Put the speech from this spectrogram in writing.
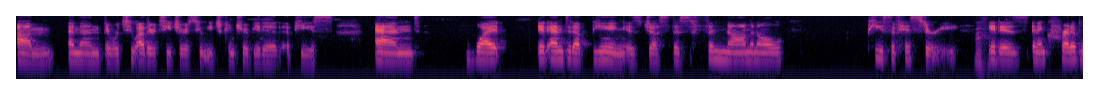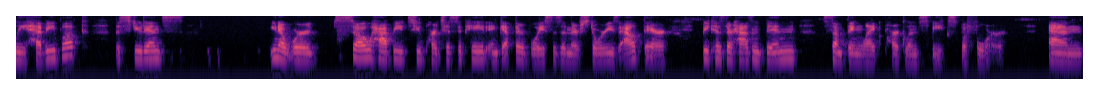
Um, and then there were two other teachers who each contributed a piece. And what it ended up being is just this phenomenal piece of history. Mm-hmm. It is an incredibly heavy book. The students, you know, were so happy to participate and get their voices and their stories out there because there hasn't been something like Parkland Speaks before. And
